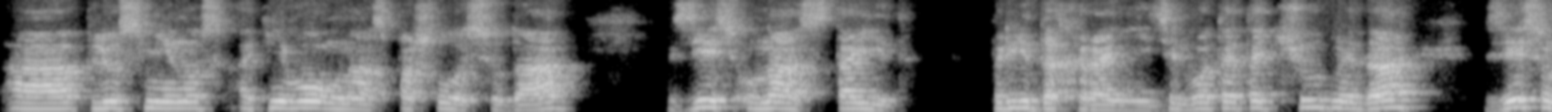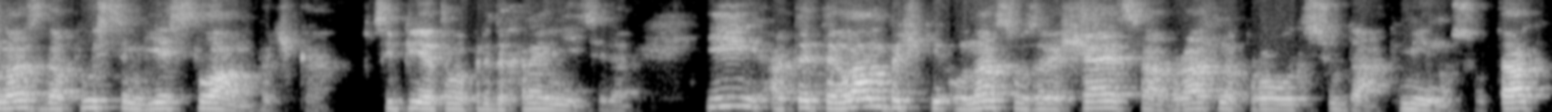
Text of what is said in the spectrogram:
а, плюс-минус, от него у нас пошло сюда. Здесь у нас стоит предохранитель, вот этот чудный, да, здесь у нас, допустим, есть лампочка в цепи этого предохранителя. И от этой лампочки у нас возвращается обратно провод сюда, к минусу, так?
